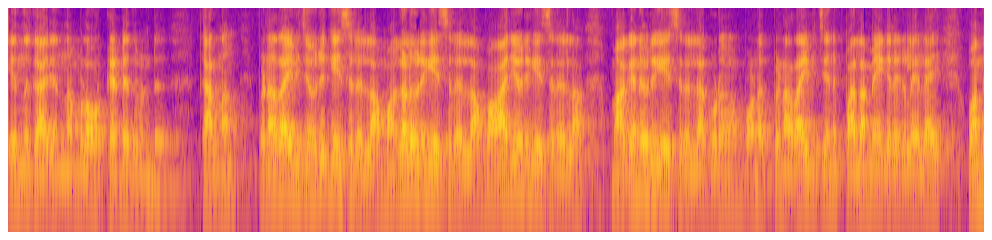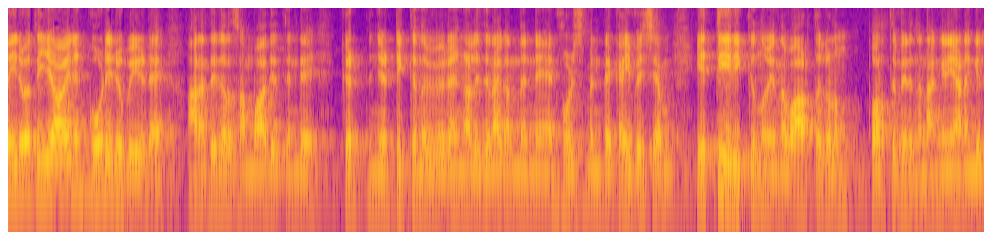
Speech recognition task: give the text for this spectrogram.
എന്ന കാര്യം നമ്മൾ ഓർക്കേണ്ടതുണ്ട്. കാരണം പിണറായി വിജയൻ ഒരു കേസിലല്ല മകൾ ഒരു കേസിലല്ല ഭാര്യ ഒരു കേസിലല്ല മകൻ ഒരു കേസിലല്ല കുടുങ്ങാൻ പോണത്. പിണറായി വിജയന് പല മേഖലകളിലായി വന്ന ഇരുപത്തയ്യായിരം കോടി രൂപയുടെ അനധികൃത സമ്പാദ്യത്തിന്റെ ഞെട്ടിക്കുന്ന വിവരങ്ങൾ ഇതിനകം തന്നെ എൻഫോഴ്സ്മെന്റിന്റെ കൈവശം എത്തിയിരിക്കുന്നു എന്ന വാർത്തകളും പുറത്തു വരുന്നുണ്ട്. അങ്ങനെയാണെങ്കിൽ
